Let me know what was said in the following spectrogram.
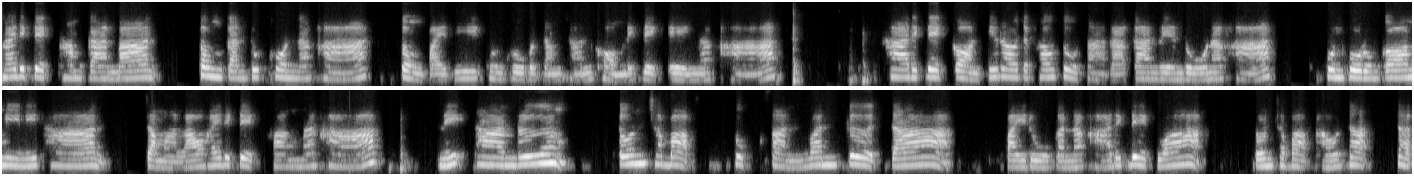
ให้เด็กๆทำการบ้านส่งกันทุกคนนะคะ ส่งไปที่คุณครูประจำชั้นของเด็กๆเองนะคะ ค่ะเด็กๆก่อนที่เราจะเข้าสู่สาระการเรียนรู้นะคะ คุณครูรุงก็มีนิทาน จะมาเล่าให้เด็กๆฟังนะคะ นิทานเรื่อง ต้นฉบับสุขสันต์วันเกิดจ้า ไปดูกันนะคะเด็กๆว่า ต้นฉบับเขาจะจัด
